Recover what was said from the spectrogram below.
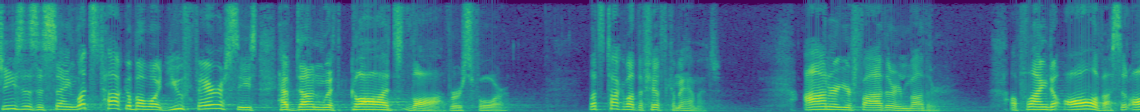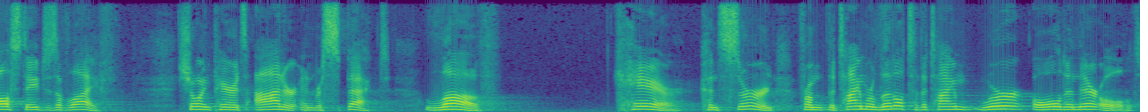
Jesus is saying, let's talk about what you Pharisees have done with God's law, verse 4. Let's talk about the fifth commandment honor your father and mother, applying to all of us at all stages of life, showing parents honor and respect, love, care, concern from the time we're little to the time we're old and they're old.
